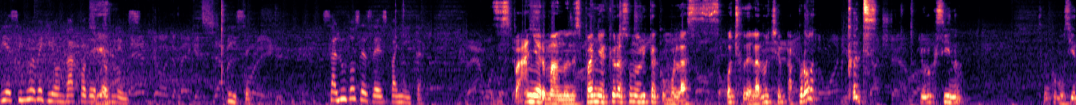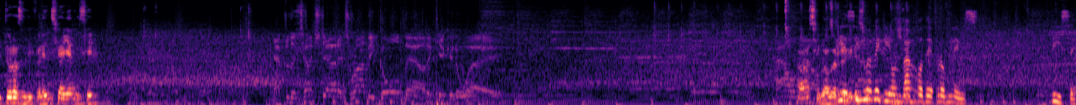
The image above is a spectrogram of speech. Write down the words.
...19- de Problems. Dice... Saludos desde Españita. Desde España, hermano. En España, ¿qué horas son ahorita? Como las 8 de la noche. ¿A pro? Yo creo que sí, ¿no? Son como 7 horas de diferencia, ya ni sé. Ah, sí va a haber 19- de Problems. Dice.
